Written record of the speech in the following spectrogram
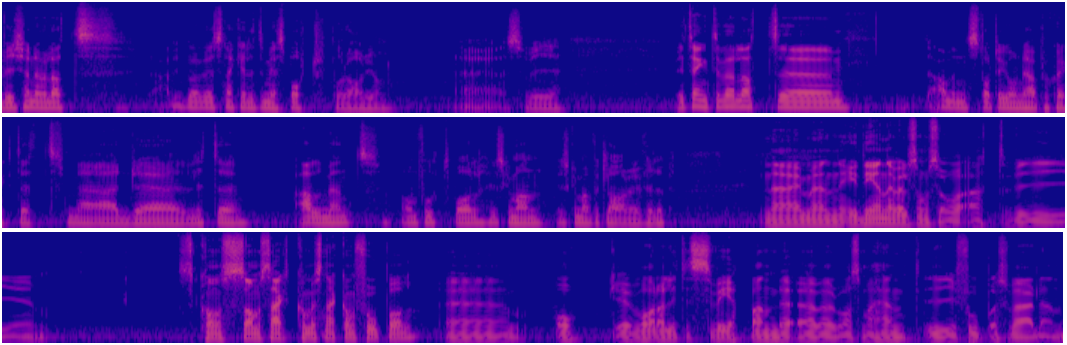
vi känner väl att ja, vi behöver snacka lite mer sport på radion. Så vi, vi tänkte väl att eh, ja, men starta igång det här projektet med eh, lite allmänt om fotboll. Hur ska man, hur ska man förklara det Filip? Nej, men idén är väl som så att vi kom, som sagt kommer snacka om fotboll eh, och eh, vara lite svepande över vad som har hänt i fotbollsvärlden.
